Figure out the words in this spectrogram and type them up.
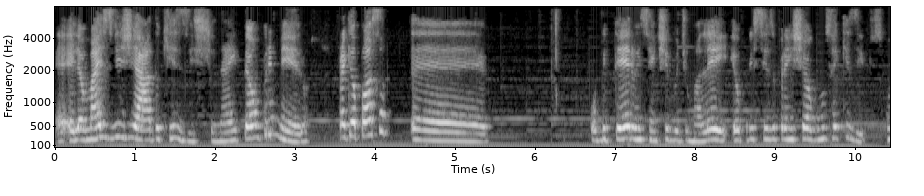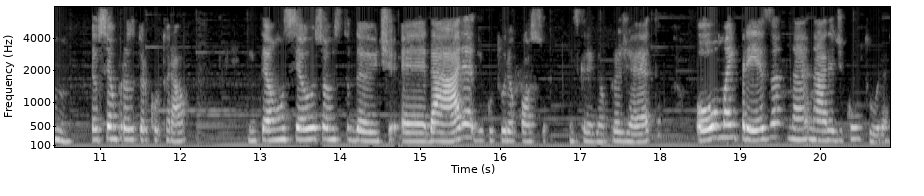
É, ele é o mais vigiado que existe, né? Então, primeiro, para que eu possa é, obter o incentivo de uma lei, eu preciso preencher alguns requisitos. Um, eu ser um produtor cultural. Então, se eu sou um estudante é, da área de cultura, eu posso inscrever um projeto, ou uma empresa né, na área de cultura.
